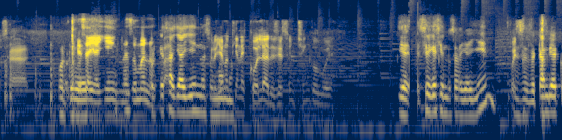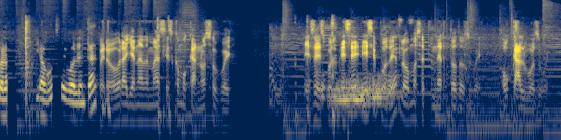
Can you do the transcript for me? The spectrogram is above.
O sea... Porque, es Saiyajin, no es humano. Porque es Saiyajin, no es Pero humano. ya no tiene cola desde hace un chingo, güey. Eh, sigue siendo Saiyajin. Pues se cambia el color y a gusto y voluntad. Pero ahora ya nada más es como canoso, güey. Ese, ese, ese poder lo vamos a tener todos, güey. O calvos, güey.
